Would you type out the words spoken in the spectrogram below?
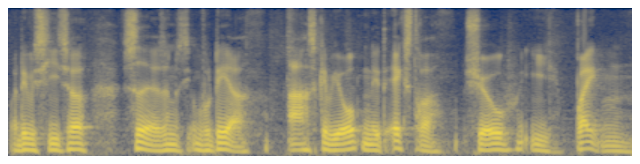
Og det vil sige, så sidder jeg sådan og vurderer, ah, skal vi åbne et ekstra show i Bremen,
